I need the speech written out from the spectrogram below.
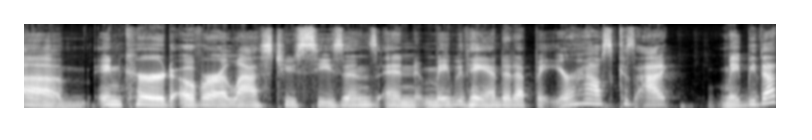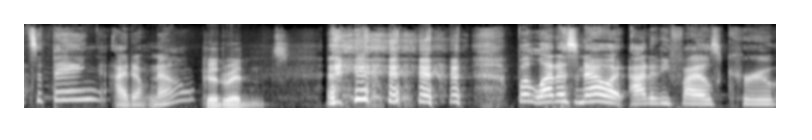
um, incurred over our last two seasons, and maybe they ended up at your house, because I maybe that's a thing. I don't know. Good riddance. But let us know at oddityfilescrew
